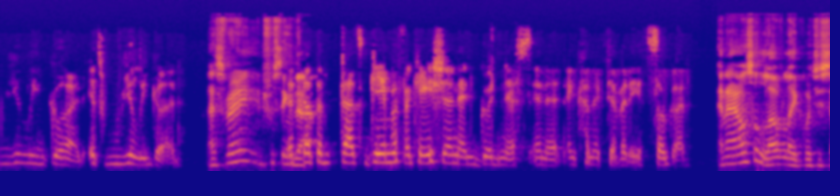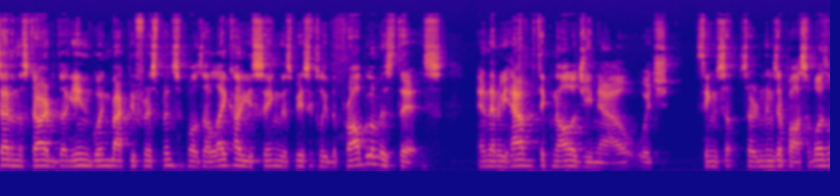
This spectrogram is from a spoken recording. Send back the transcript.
really good. It's really good. That's very interesting. It's That, got the that's gamification and goodness in it and connectivity. It's so good. and I also love like what you said in the start. Again, going back to first principles, I like how you're saying this. Basically, the problem is this, and then we have the technology now, which things certain things are possible. It's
